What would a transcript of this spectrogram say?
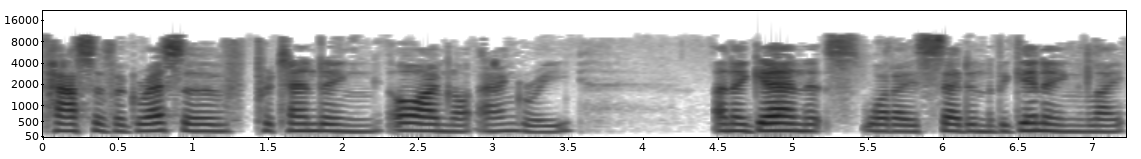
passive aggressive pretending, oh, I'm not angry. And again, it's what I said in the beginning, like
